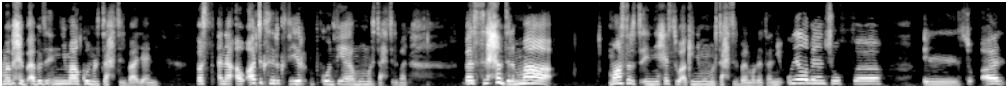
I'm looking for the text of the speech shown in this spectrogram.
ما بحب أبدا إني ما أكون مرتاحة البال يعني. بس أنا أوقات كثير كثير بكون فيها مو مرتاحة البال. بس الحمد لله ما ما صرت إني أحس وأكني مو مرتاحة البال مرة ثانية. ويلا بينا نشوف آه السؤال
